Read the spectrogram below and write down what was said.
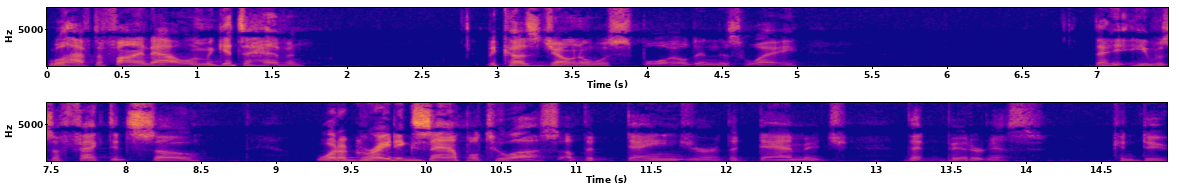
We'll have to find out when we get to heaven because Jonah was spoiled in this way that he, he was affected so. What a great example to us of the danger, the damage that bitterness can do.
